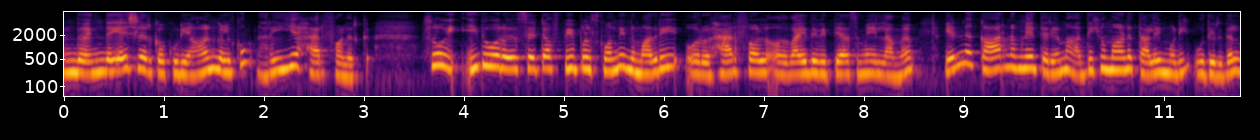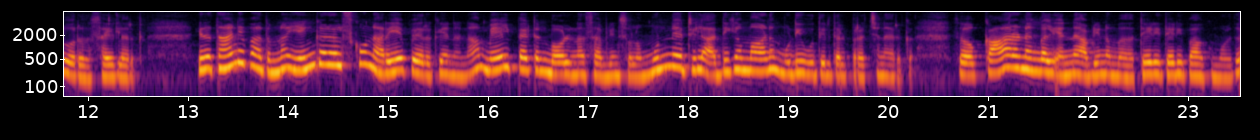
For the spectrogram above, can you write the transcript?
இந்த இந்த ஏஜில் இருக்கக்கூடிய ஆண்களுக்கும் நிறைய ஹேர் ஃபால் இருக்குது ஸோ இது ஒரு செட் ஆஃப் பீப்புள்ஸ்க்கு வந்து இந்த மாதிரி ஒரு ஹேர் ஃபால் வயது வித்தியாசமே இல்லாமல் என்ன காரணம்னே தெரியாமல் அதிகமான தலைமுடி உதிர்தல் ஒரு சைடில் இருக்குது இதை தாண்டி பார்த்தோம்னா எங்கடல்ஸ்க்கும் நிறைய பேருக்கு என்னென்னா மேல் பேட்டன் பவுல்னஸ் அப்படின்னு சொல்லுவோம். முன்னேற்றில் அதிகமான முடி உதிர்தல் பிரச்சனை இருக்குது ஸோ காரணங்கள் என்ன அப்படின்னு நம்ம தேடி தேடி பார்க்கும்போது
